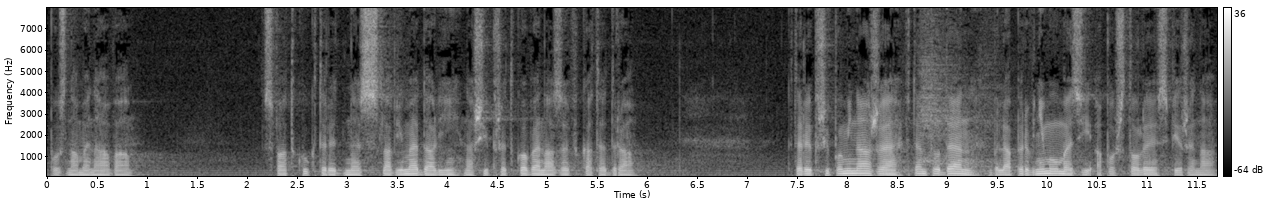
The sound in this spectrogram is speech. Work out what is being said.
poznamenává. Svatku, který dnes slavíme, dali naši předkové název katedra, který připomíná, že v tento den byla prvnímu mezi apoštoly svěřena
